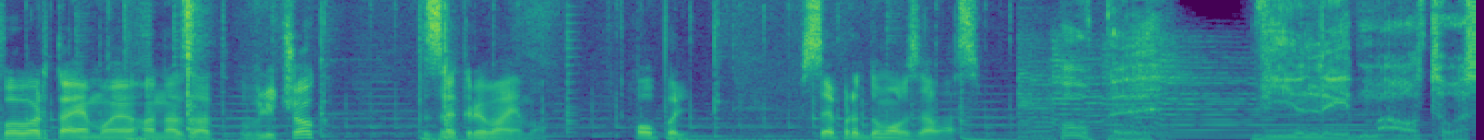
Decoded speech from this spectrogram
Повертаємо його назад в лючок, закриваємо. Опель. Все придумав за вас. Opel. Wir leben Autos.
